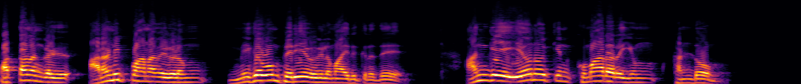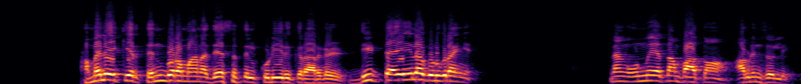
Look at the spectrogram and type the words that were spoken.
பட்டணங்கள் அரணிப்பானவைகளும் மிகவும் பெரியவைகளுமா இருக்கிறது அங்கே ஏனோக்கின் குமாரரையும் கண்டோம். அமலேக்கியர் தென்புறமான தேசத்தில் குடியிருக்கிறார்கள். டீட்டெயிலா கொடுக்குறாங்க. நாங்க உண்மையைத்தான் பார்த்தோம் அப்படின்னு சொல்லி.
